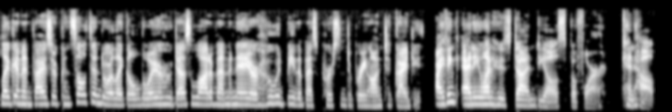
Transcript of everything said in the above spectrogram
like an advisor consultant or like a lawyer who does a lot of M&A or who would be the best person to bring on to guide you? I think anyone who's done deals before can help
